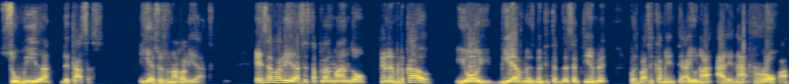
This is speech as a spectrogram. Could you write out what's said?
subida de tasas. Y eso es una realidad. Esa realidad se está plasmando en el mercado. Y hoy, viernes 23 de septiembre, pues básicamente hay una arena roja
